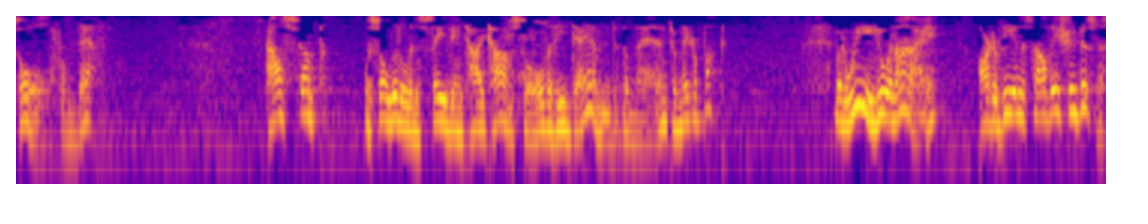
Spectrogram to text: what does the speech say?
soul from death. Al Stump was so little in saving Ty Cobb's soul that he damned the man to make a buck. But we, you and I, are to be in the salvation business,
